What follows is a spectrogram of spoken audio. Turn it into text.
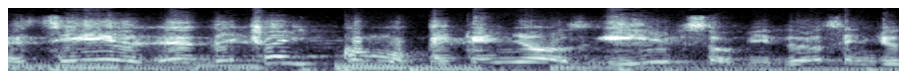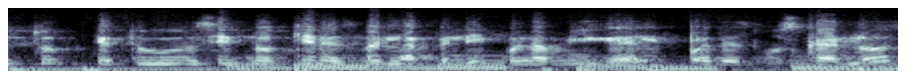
Eh, sí, eh, de hecho hay como pequeños GIFs o videos en YouTube que tú si no quieres ver la película Miguel puedes buscarlos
